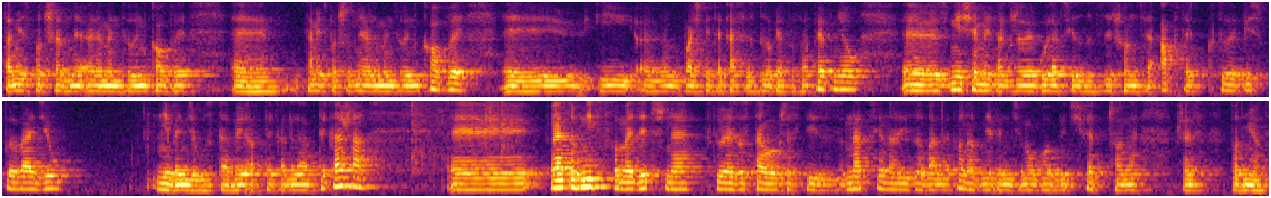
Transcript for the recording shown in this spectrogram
Tam jest potrzebny element rynkowy. e, Tam jest potrzebny element rynkowy i właśnie te kasy zdrowia to zapewnią. Zniesiemy także regulacje dotyczące aptek, które PiS wprowadził. Nie będzie ustawy apteka dla aptekarza. Ratownictwo medyczne, które zostało przez PiS znacjonalizowane, ponownie będzie mogło być świadczone przez podmioty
